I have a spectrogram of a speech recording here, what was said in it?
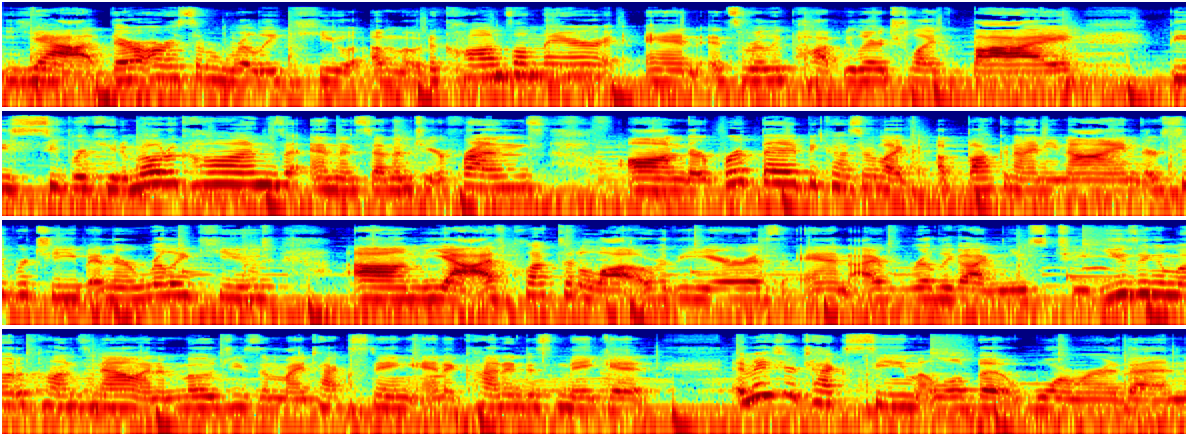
yeah, there are some really cute emoticons on there, and it's really popular to like buy these super cute emoticons and then send them to your friends on their birthday because they're like a buck 99 they're super cheap and they're really cute um, yeah i've collected a lot over the years and i've really gotten used to using emoticons now and emojis in my texting and it kind of just make it it makes your text seem a little bit warmer than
